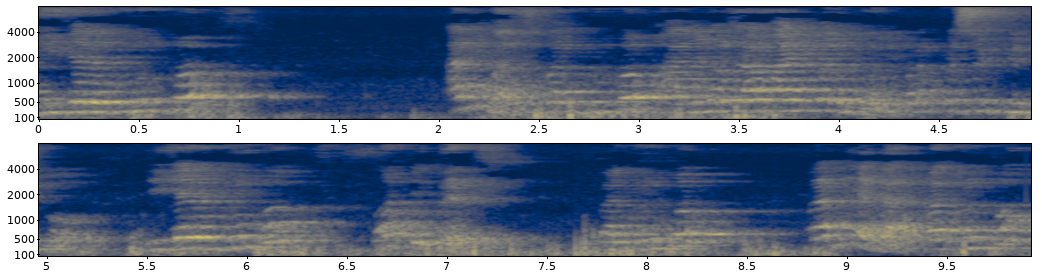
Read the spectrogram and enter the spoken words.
and these are a group of animals. One group of animals have animal body, one specific group. These are a group of vertebrates, one group of planeta, one group of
